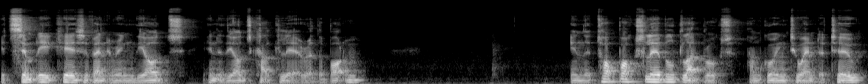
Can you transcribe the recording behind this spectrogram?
it's simply a case of entering the odds into the odds calculator at the bottom. In the top box labelled Ladbrokes, I'm going to enter 2.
